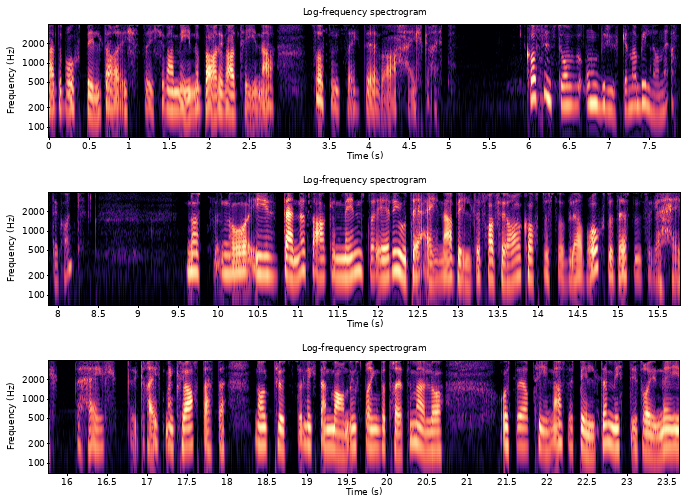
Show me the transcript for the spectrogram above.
hadde brukt bilder som ikke var mine, bare de var Tina, så syns jeg det var helt greit. Hva syns du om, om, bruken av bildene i etterkant? Nå, nå, I denne saken min så er det jo det ene bildet fra førerkortet som blir brukt, og det syns jeg er helt, helt greit. Men klart at det, når jeg plutselig en morgen springer på tredemølla og ser Tina sitt bilde midt i trynet i,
